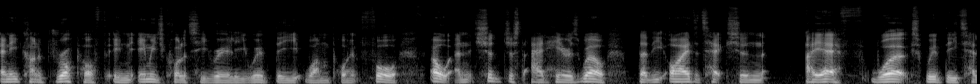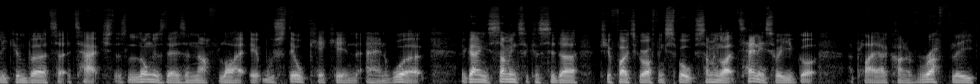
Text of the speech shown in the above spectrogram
any kind of drop off in image quality really with the 1.4 oh and it should just add here as well that the eye detection af works with the teleconverter attached as long as there's enough light it will still kick in and work. Again something to consider if you're photographing sports something like tennis where you've got a player kind of roughly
